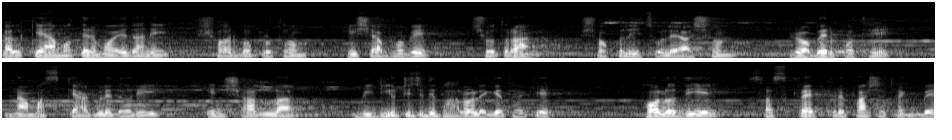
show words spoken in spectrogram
কাল কেয়ামতের ময়দানে সর্বপ্রথম হিসাব হবে। সুতরাং সকলেই চলে আসুন রবের পথে নামাজকে আগলে ধরি। ইনশাআল্লাহ, ভিডিওটি যদি ভালো লেগে থাকে ফলো দিয়ে সাবস্ক্রাইব করে পাশে থাকবেন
